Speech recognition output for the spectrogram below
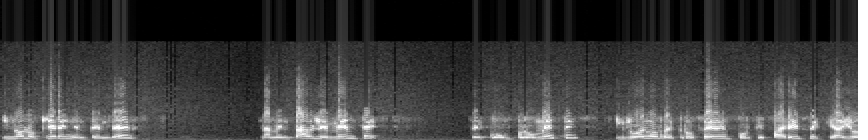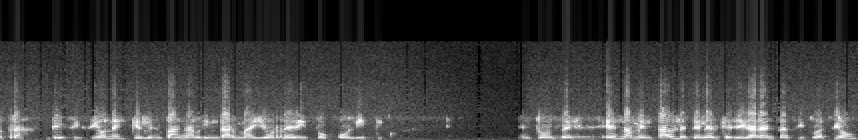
y no lo quieren entender. Lamentablemente se comprometen y luego retroceden porque parece que hay otras decisiones que les van a brindar mayor rédito político. Entonces es lamentable tener que llegar a esta situación.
